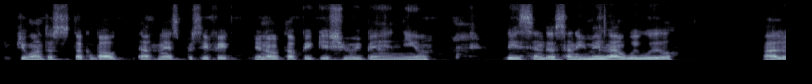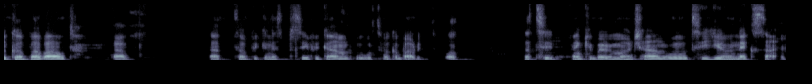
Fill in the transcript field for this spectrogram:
if you want us to talk about a specific, you know, topic, issue, event, new, please send us an email and we will uh, look up about that that topic in specific and we will talk about it. Well, that's it. Thank you very much and we will see you next time.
